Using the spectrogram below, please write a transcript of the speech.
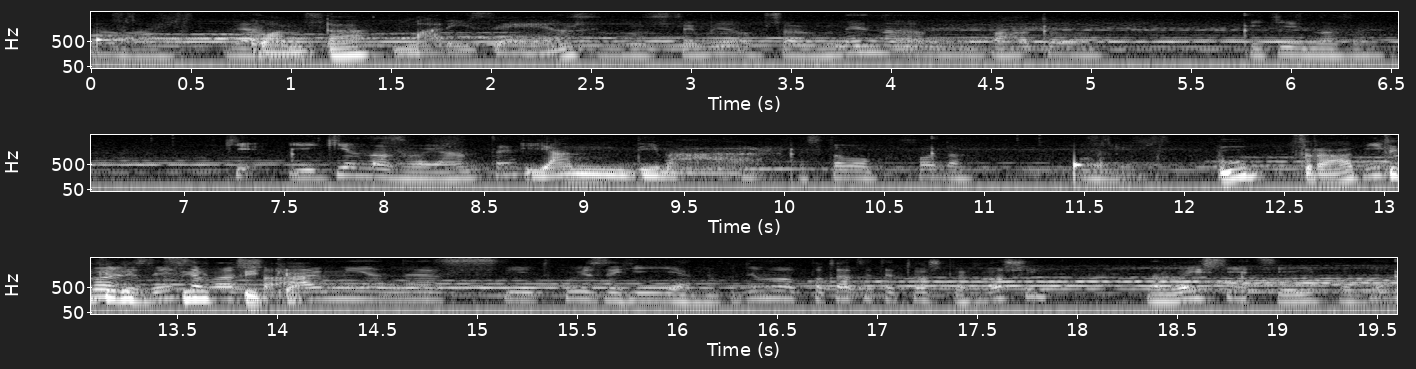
Давай. глянемо, Quanta mariser. з тими обшарами. Вони на багато. Які в нас. Які, які в нас варіанти? Yandimar. Хрестового походу? Ні. Ніколи, здається, ваша армія не слідкує за гієною. Потрібно потратити трошки грошей на вирішення цієї проблеми.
